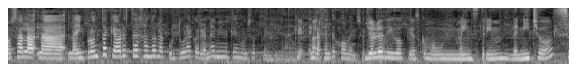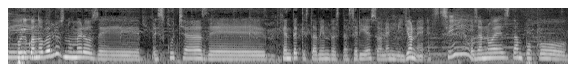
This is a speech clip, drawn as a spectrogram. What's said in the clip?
o sea, la, la, la impronta que ahora está dejando la cultura coreana a mí me tiene muy sorprendida, ¿eh? Que- en la gente joven. sobre Yo le digo que es como un mainstream de nicho, Sí. Porque cuando ves los números de escuchas de gente que está viendo esta serie son en millones. Sí. O sea, no es tampoco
